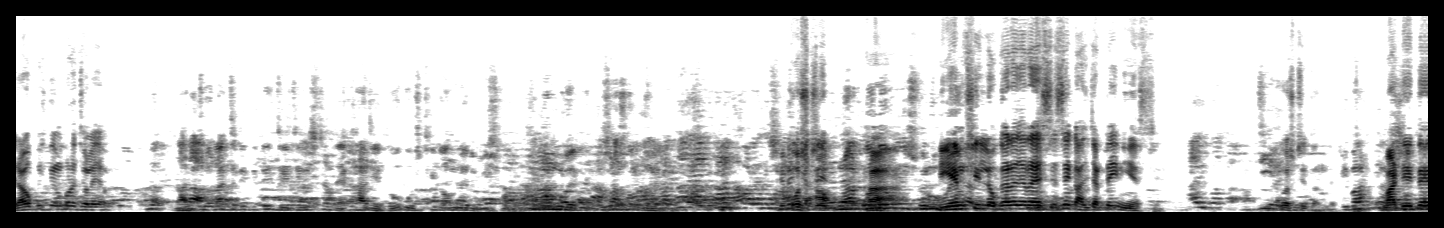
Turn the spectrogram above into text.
এরাও কিছুদিন পরে চলে যাবে। রাজ্য রাজনীতিতে যে জিনিসটা দেখা যেত গোষ্ঠীদ্বন্দ্বের বিষয় তৃণমূলের শাসক দলের ক্ষেত্রে, সেটা কি গোষ্ঠী হ্যাঁ? টিএমসির লোকেরা যারা এসছে সে কালচারটাই নিয়ে এসছে গোষ্ঠীদ্বন্দ্বে। মাটিতে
